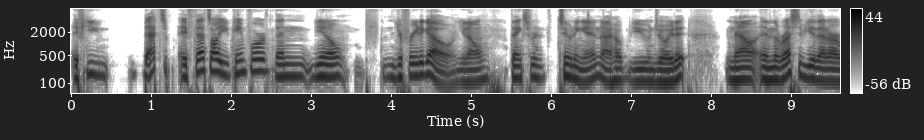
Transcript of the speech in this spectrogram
if you that's if that's all you came for then you know you're free to go you know. Thanks for tuning in. I hope you enjoyed it now, and the rest of you that are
